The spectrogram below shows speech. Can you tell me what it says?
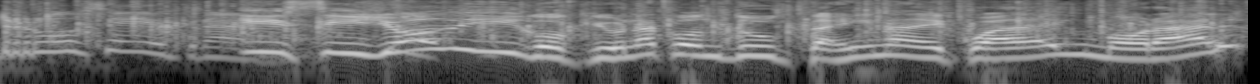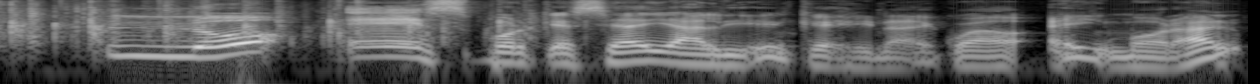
Rusia y Ucrania. Y si yo digo que una conducta es inadecuada e inmoral, lo es, porque si hay alguien que es inadecuado e inmoral,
